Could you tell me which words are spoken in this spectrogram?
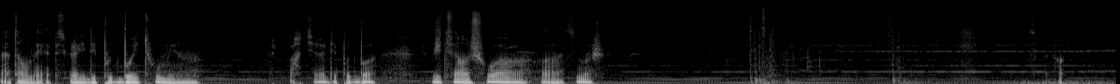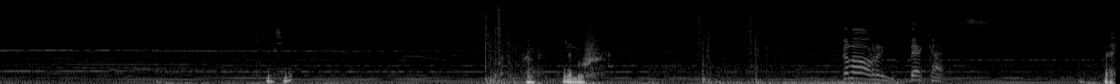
Attends, mais parce que là il y a des pots de bois et tout, mais euh, je peux pas retirer des pots de bois. Je suis obligé de faire un choix. Ah, c'est moche. La bouffe. Beckons. Ouais.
